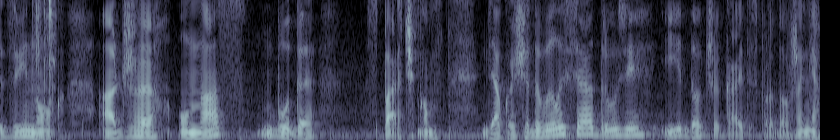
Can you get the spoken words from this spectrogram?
дзвінок. Адже у нас буде з перчиком. Дякую, що дивилися, друзі, і дочекайтесь продовження.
